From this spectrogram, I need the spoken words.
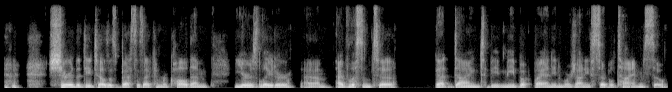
share the details as best as I can recall them years later. Um, I've listened to that Dying to Be Me book by Anita Moorjani several times. So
